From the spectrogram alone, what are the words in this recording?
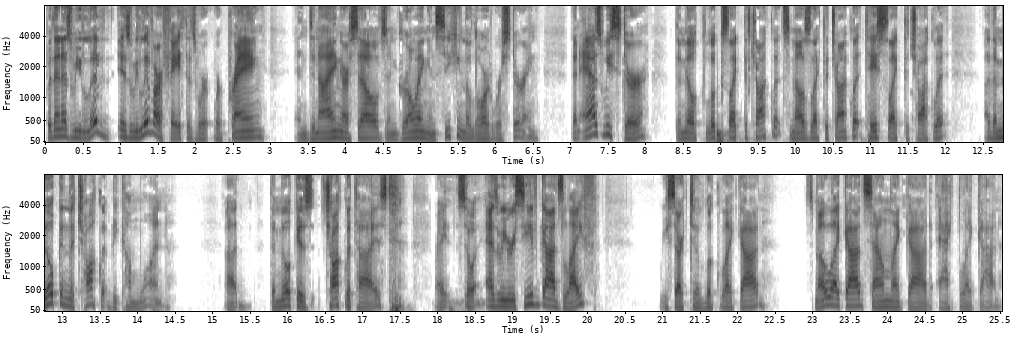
But then as we live, as we live our faith, as we're, we're praying and denying ourselves and growing and seeking the Lord, we're stirring. Then as we stir, the milk looks like the chocolate, smells like the chocolate, tastes like the chocolate. Uh, the milk and the chocolate become one. Uh, the milk is chocolatized, right? So as we receive God's life, we start to look like God, smell like God, sound like God, act like God,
